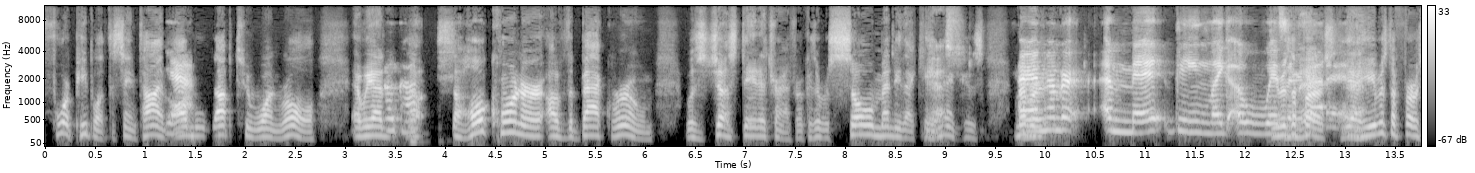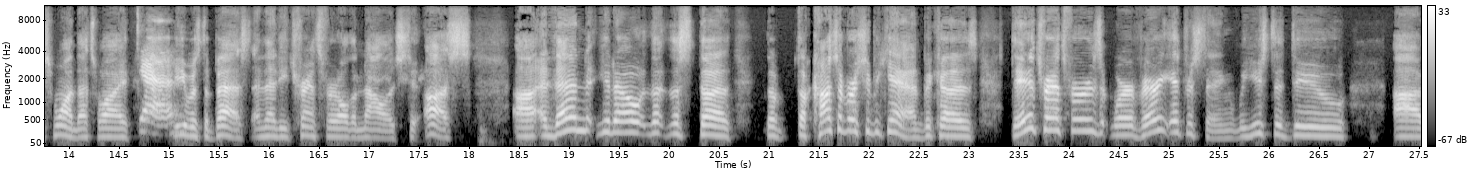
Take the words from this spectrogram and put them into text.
four people at the same time. Yeah. All moved up to one role, and we had Oh, the, the whole corner of the back room was just data transfer because there were so many that came in. Because I remember, remember Amit being like a he wizard. was the first. Yeah, he was the first one. That's why Yeah. he was the best and then he transferred all the knowledge to us uh, and then you know the, the the the the controversy began because data transfers were very interesting we used to do uh,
